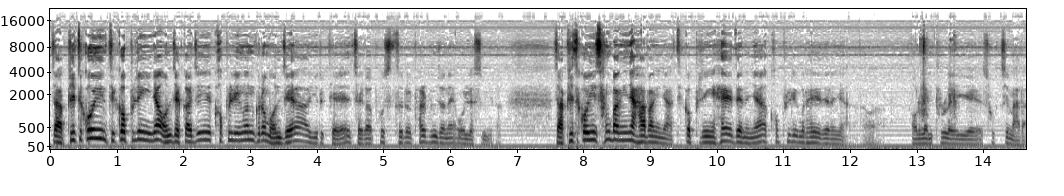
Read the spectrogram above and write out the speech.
자, 비트코인 디커플링이냐 언제까지? 커플링은 그럼 언제야? 이렇게 제가 포스트를 8분 전에 올렸습니다. 자, 비트코인 상방이냐 하방이냐? 디커플링 해야 되느냐? 커플링을 해야 되느냐? 어, 언론 플레이에 속지 마라.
